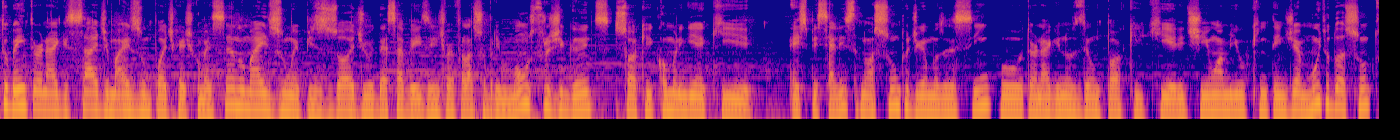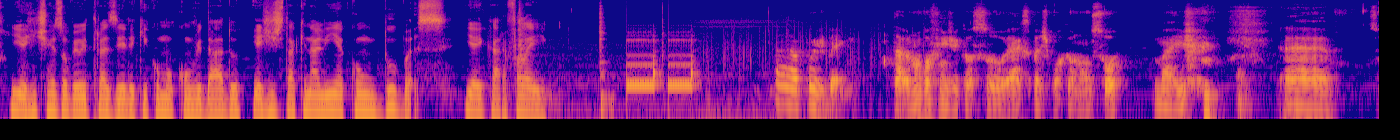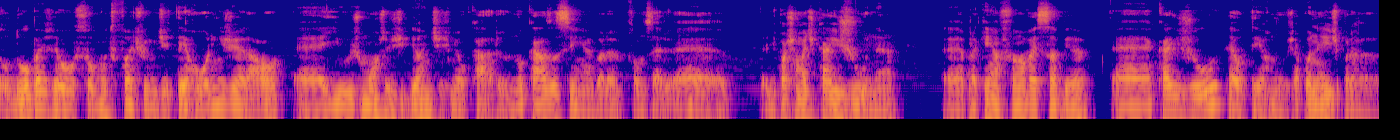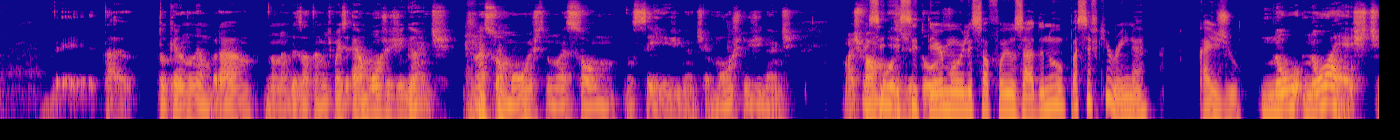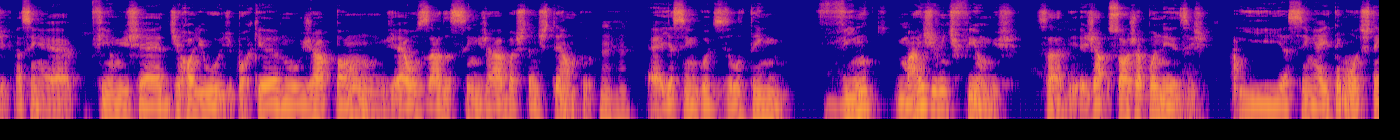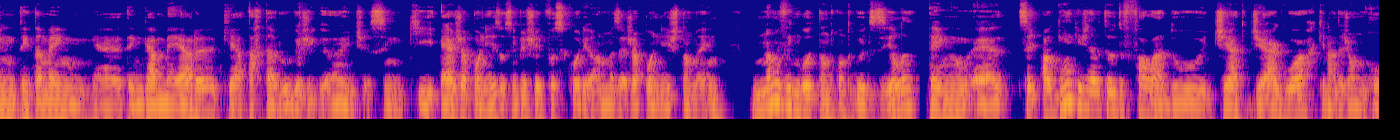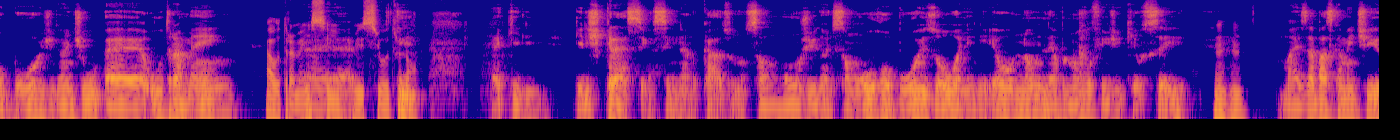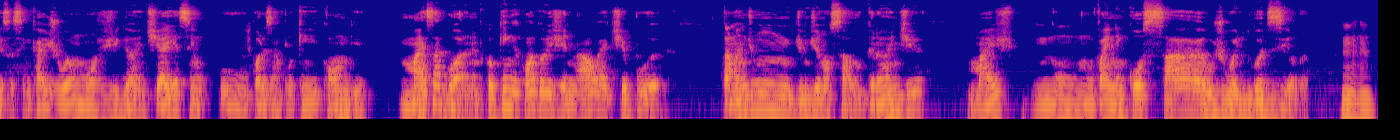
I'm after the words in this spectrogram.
Muito bem, Tornag Sad, mais um podcast começando, mais um episódio. Dessa vez a gente vai falar sobre monstros gigantes, só que como ninguém aqui é especialista no assunto, digamos assim, o Tornag nos deu um toque que ele tinha um amigo que entendia muito do assunto e a gente resolveu trazer ele aqui como convidado. E a gente tá aqui na linha com Dubas. E aí, cara, fala aí. Ah, pois bem. Tá, eu não vou fingir que eu sou expert porque eu não sou, mas. é. Sou o Dubas, eu sou muito fã de filme de terror em geral. É, e os monstros gigantes, meu caro. No caso, assim, agora falando sério, é, a gente pode chamar de kaiju, né? É, para quem é fã vai saber. É, kaiju é o termo japonês para. É, tá, tô querendo lembrar, não lembro exatamente, mas é um monstro gigante. Não é só monstro, não é só um, um ser gigante, é monstro gigante. Mais famoso esse, esse de todos. termo ele só foi usado no Pacific Rim, né? Kaiju. No, no Oeste, assim, é, filmes é, de Hollywood, porque no Japão já é usado assim já há bastante tempo. Uhum. É, e assim, Godzilla tem 20, mais de 20 filmes, sabe? Já, só japoneses. E assim, aí tem outros. Tem, tem também. É, tem Gamera, que é a tartaruga gigante, assim, que é japonês. Eu sempre achei que fosse coreano, mas é japonês também. Não vingou tanto quanto Godzilla. Tem. É, alguém aqui já deve ter ouvido falar do Jet Jaguar, que nada já é um robô gigante. É, Ultraman. Ah, Ultraman sim. Esse outro que, não. É que, ele, que eles crescem, assim, né? No caso. Não são monstros gigantes. São ou robôs ou alienígenas. Eu não me lembro, não vou fingir que eu sei. Uhum. Mas é basicamente isso, assim, Kaiju é um monstro gigante. E aí, assim, o, por exemplo, o King Kong, mais agora, né? Porque o King Kong original é tipo tamanho de um, de um dinossauro, grande, mas não, não vai nem coçar o joelho do Godzilla. Uhum.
